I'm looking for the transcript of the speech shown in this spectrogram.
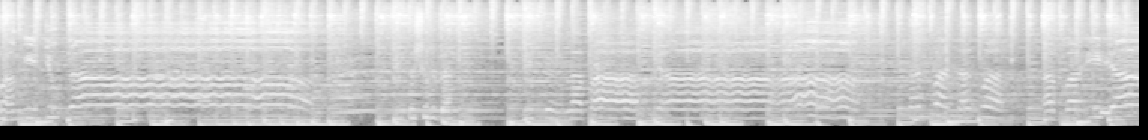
wangi juga. Itu surga di telapaknya Tanpa takwa apa iya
